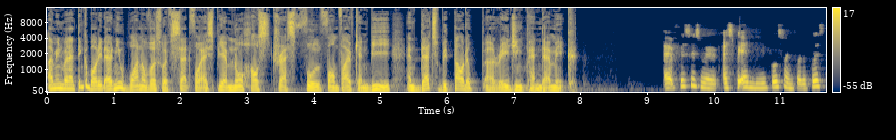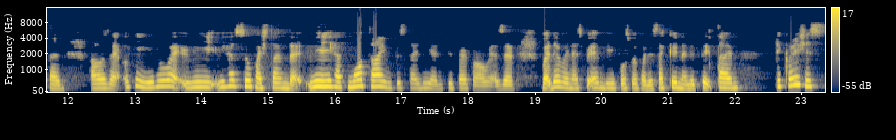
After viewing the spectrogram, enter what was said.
I mean, when I think about it, any one of us who have sat for SPM know how stressful Form 5 can be, and that's without a, a raging pandemic. at first when SPM being postponed for the first time, I was like, okay, you know what? We we have so much time that we have more time to study and prepare for our exam. But then when SPM being postponed for the second and the third time, the courage is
